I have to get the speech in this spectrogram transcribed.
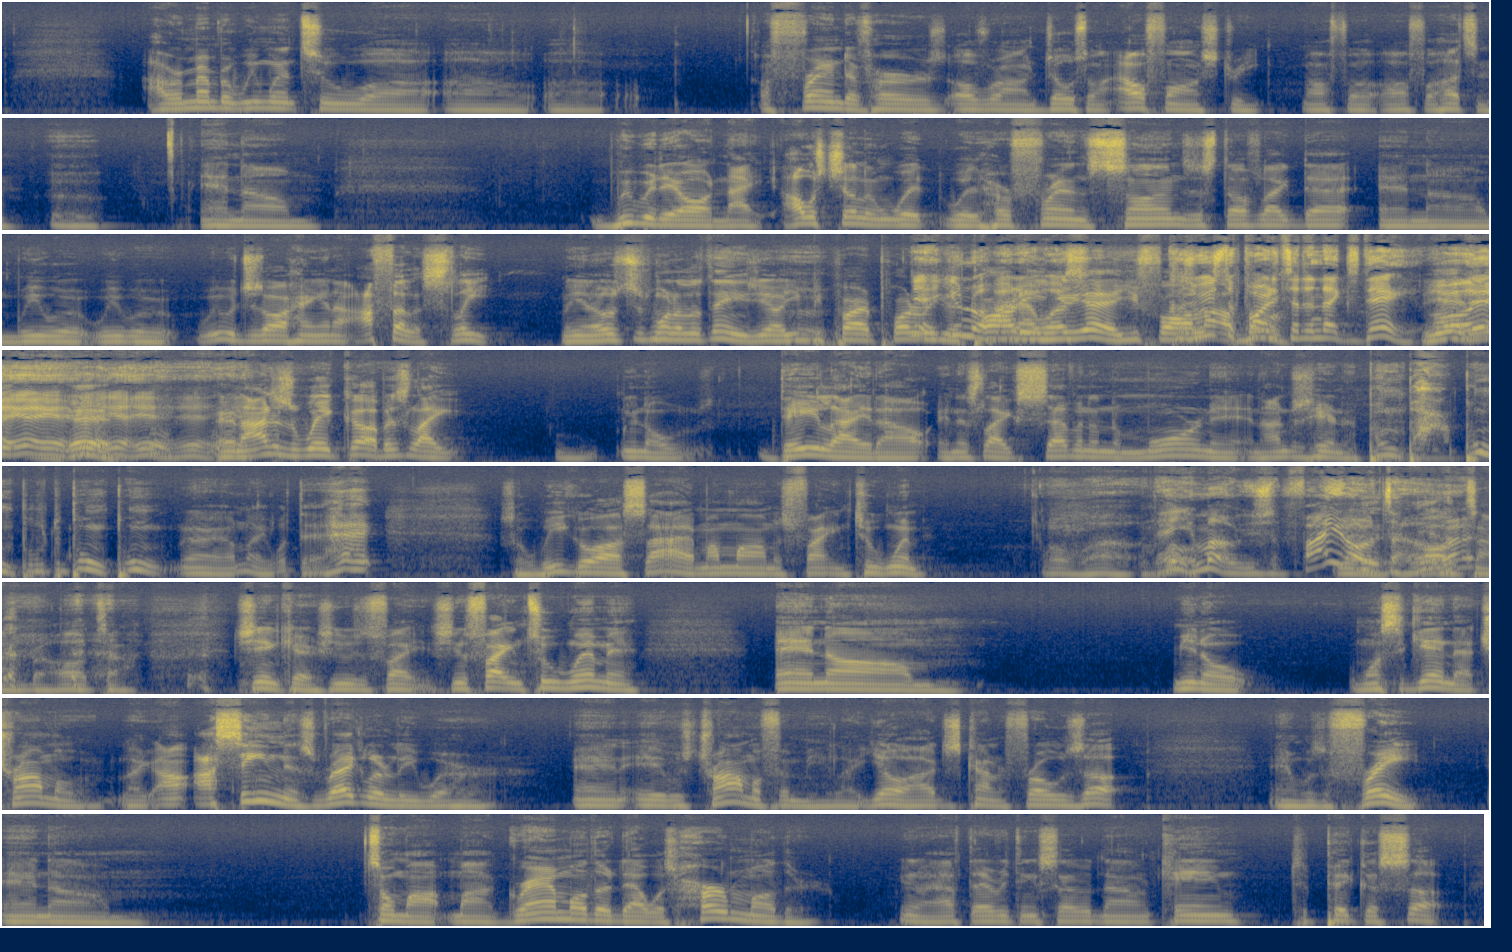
I remember we went to uh, uh, uh, a friend of hers over on Joseph on Alphonse Street off of off of Hudson, Mhm. and um, we were there all night. I was chilling with with her friends' sons and stuff like that, and um, we were we were we were just all hanging out. I fell asleep. You know, it was just one of the things. You know, you be part Puerto yeah, Rican you know party, how that was. yeah, you fall Because we used out, to party boom. to the next day. oh, yeah, yeah, yeah, yeah, yeah, yeah, yeah, And I just wake up. It's like, you know, daylight out, and it's like seven in the morning, and I'm just hearing it boom, boom, boom, boom, boom. And I'm like, what the heck? So we go outside. My mom is fighting two women Oh, wow. Dang, your mom used to fight all the time. all the time, bro, all the time. She didn't care. She was fighting. She was fighting two women, and um, you know, once again that trauma. Like I, I seen this regularly with her, and it was trauma for me. Like yo, I just kind of froze up and was afraid. And um, so my my grandmother, that was her mother, you know, after everything settled down, came to pick us up,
